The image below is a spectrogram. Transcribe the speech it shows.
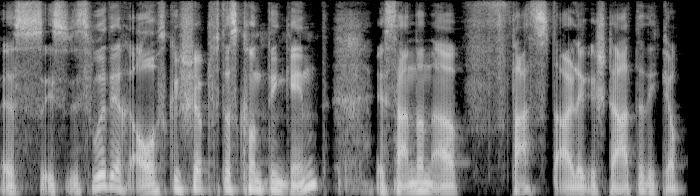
es, es, es wurde auch ausgeschöpft, das Kontingent. Es sind dann auch fast alle gestartet. Ich glaube,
